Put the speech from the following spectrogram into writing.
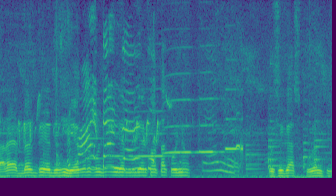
যারা অ্যাডভাইস দিয়ে দিছি ইয়ে করে বুঝলাম যে নিজের কথা কই না খুশি গাছ খুবেন কি?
